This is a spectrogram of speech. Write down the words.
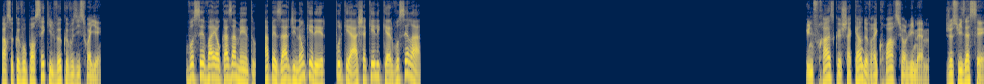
parce que vous pensez qu'il veut que vous y soyez. Você vai ao casamento, apesar de não querer, porque acha que ele quer você lá. Une phrase que chacun devrait croire sur lui-même. Je suis assez.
